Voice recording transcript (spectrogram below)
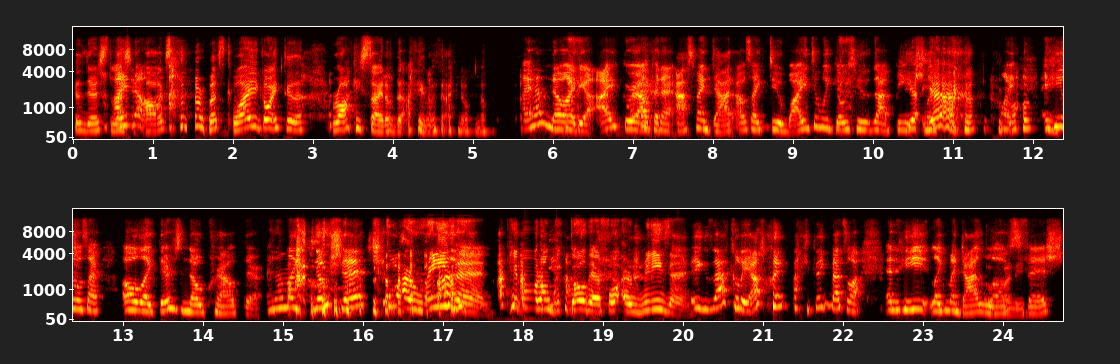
because there's less rocks on the west. Why are you going to the rocky side of the island? I don't know. I have no idea. I grew up and I asked my dad, I was like, dude, why did we go to that beach? Yeah, Like, yeah. point. And he was like, oh, like there's no crowd there. And I'm like, no shit. For a reason. People don't Yeah. go there for a reason. exactly. I'm like, I think that's a lot. And he, like, my dad So loves funny. fish.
